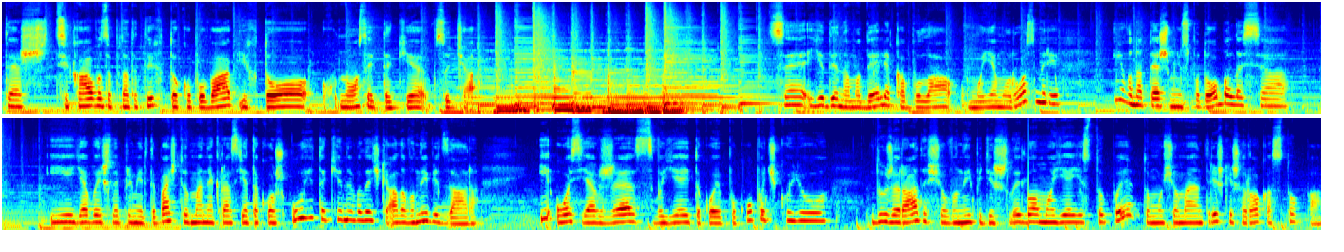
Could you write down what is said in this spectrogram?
Теж цікаво запитати тих, хто купував і хто носить таке взуття. Це єдина модель, яка була у моєму розмірі, і вона теж мені сподобалася. І я вийшла примірити. Бачите, у мене якраз є також угі такі невеличкі, але вони від Зара. І ось я вже своєю такою покупочкою дуже рада, що вони підійшли до моєї стопи, тому що в мене трішки широка стопа.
